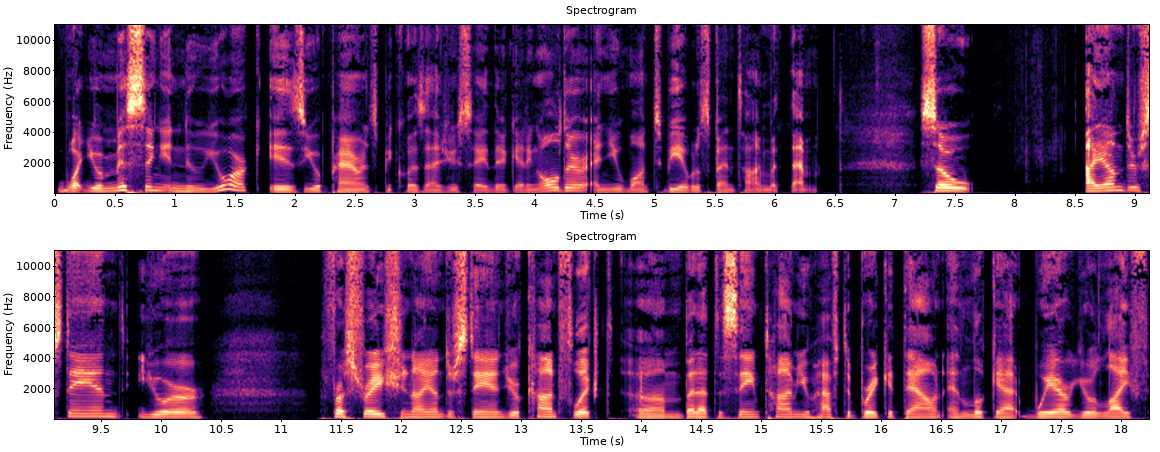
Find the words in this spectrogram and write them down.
what you're missing in New York is your parents because, as you say, they're getting older and you want to be able to spend time with them. So I understand your frustration, I understand your conflict, um, but at the same time, you have to break it down and look at where your life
